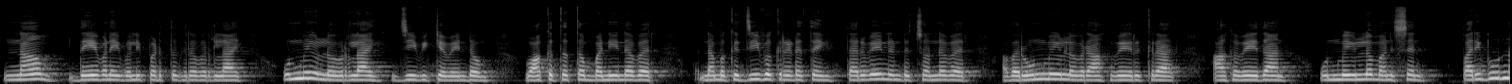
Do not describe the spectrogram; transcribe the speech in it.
நாம் தேவனை வெளிப்படுத்துகிறவர்களாய் உண்மையுள்ளவர்களாய் ஜீவிக்க வேண்டும். வாக்குத்தத்தம் பண்ணினவர் நமக்கு ஜீவ கிரீடத்தை தருவேன் என்று சொன்னவர் அவர் உண்மையுள்ளவராகவே இருக்கிறார். ஆகவேதான் உண்மையுள்ள மனுஷன் பரிபூர்ண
